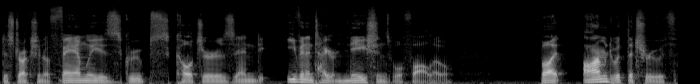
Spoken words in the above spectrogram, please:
destruction of families, groups, cultures, and even entire nations will follow. But armed with the truth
